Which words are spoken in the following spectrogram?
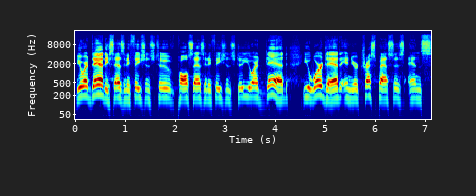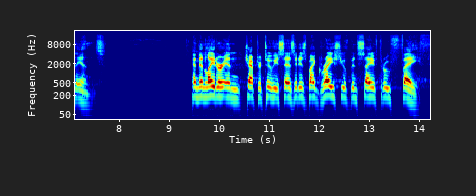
You are dead, he says in Ephesians 2. Paul says in Ephesians 2, you are dead. You were dead in your trespasses and sins. And then later in chapter 2, he says, It is by grace you've been saved through faith,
